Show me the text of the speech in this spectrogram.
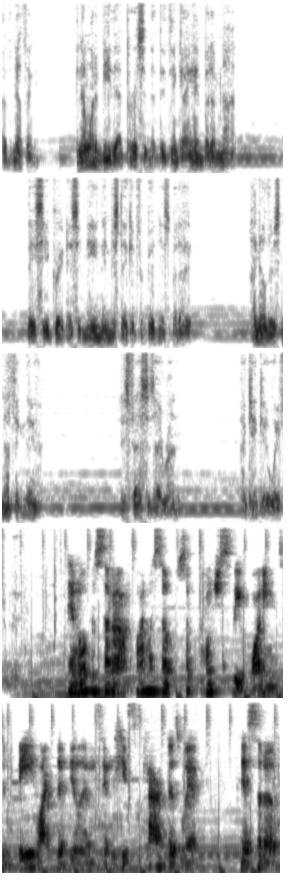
of nothing. And I want to be that person that they think I am, but I'm not. They see a greatness in me and they mistake it for goodness, but I I know there's nothing there. As fast as I run, I can't get away from that. And all of a sudden, I find myself subconsciously wanting to be like the villains in these characters where they're sort of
